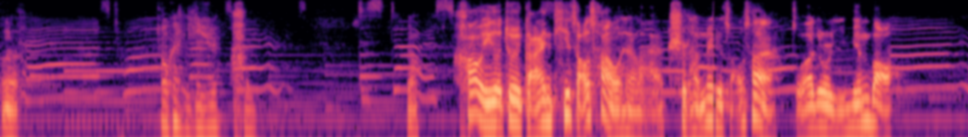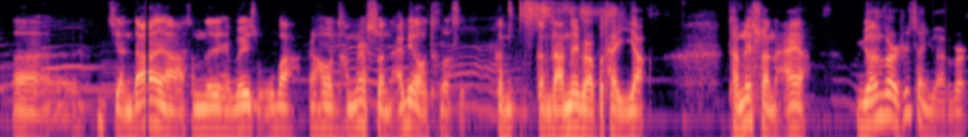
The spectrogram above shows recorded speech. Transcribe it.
嗯。OK，你继续。行。还有一个就是刚才你提早餐，我想来吃他们那个早餐，主要就是以面包、呃煎蛋啊什么的这些为主吧。然后他们那酸奶比较有特色，跟跟咱那边不太一样。他们那酸奶呀，原味儿是真原味儿，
